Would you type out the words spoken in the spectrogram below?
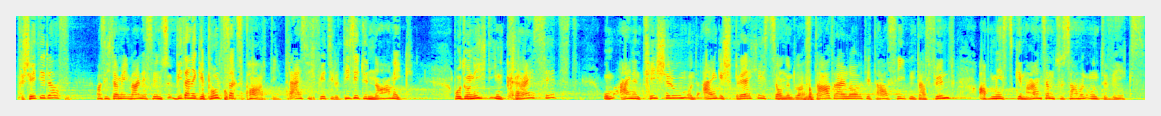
Versteht ihr das? Was ich damit meine, ist wie deine Geburtstagsparty. 30, 40, diese Dynamik. Wo du nicht im Kreis sitzt, um einen Tisch herum und ein Gespräch ist, sondern du hast da drei Leute, da sieben, da fünf, aber man ist gemeinsam zusammen unterwegs.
